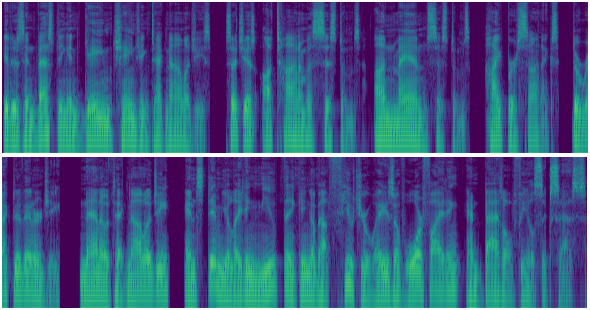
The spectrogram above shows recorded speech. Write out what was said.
it is investing in game changing technologies such as autonomous systems, unmanned systems, hypersonics, directed energy, nanotechnology, and stimulating new thinking about future ways of warfighting and battlefield success.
